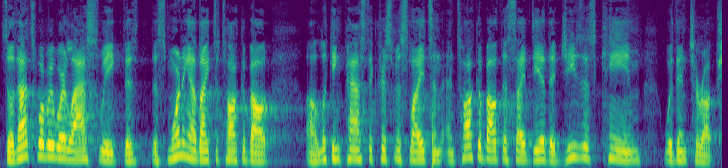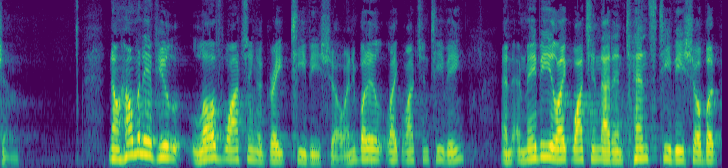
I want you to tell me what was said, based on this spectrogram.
so that's where we were last week. This, this morning, I'd like to talk about uh, looking past the Christmas lights and, and talk about this idea that Jesus came with interruption. Now, how many of you love watching a great TV show? Anybody like watching TV? And, and maybe you like watching that intense TV show, but,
